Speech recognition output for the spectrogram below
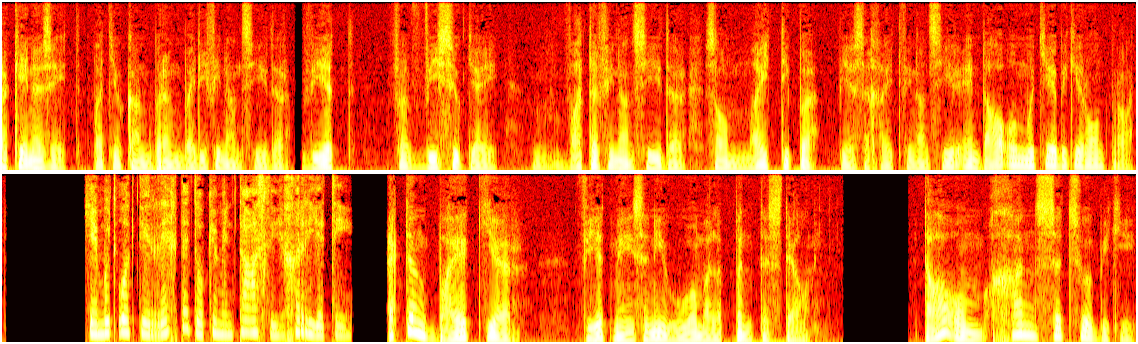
'n kennis het wat jou kan bring by die finansierder. Weet vir wie soek jy? Watter finansierder sal my tipe besigheid finansier en daarom moet jy 'n bietjie rondpraat. Jy moet ook die regte dokumentasie gereed hê. Ek dink baie keer weet mense nie hoe om hulle punte stel nie. Daarom gaan sit so 'n bietjie,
